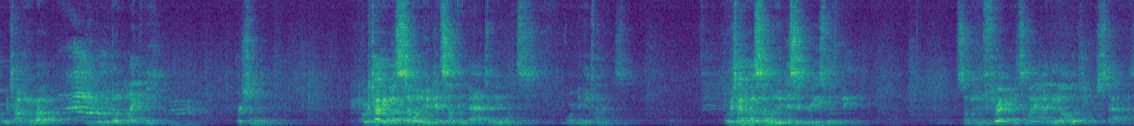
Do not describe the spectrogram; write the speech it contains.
Are we talking about people who don't like me, personally? Are we talking about someone who did something bad to me once, or many times? Are we talking about someone who disagrees with me? Someone who threatens my ideology or status?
